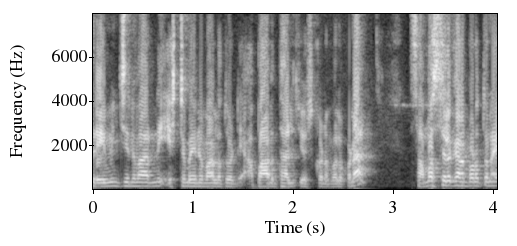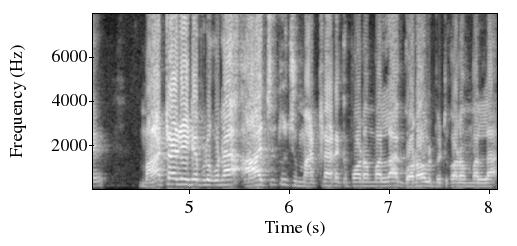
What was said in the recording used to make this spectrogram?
ప్రేమించిన వారిని ఇష్టమైన వాళ్ళతోటి అపార్థాలు చేసుకోవడం వల్ల కూడా సమస్యలు కనపడుతున్నాయి. మాట్లాడేటప్పుడు కూడా ఆచితూచి మాట్లాడకపోవడం వల్ల గొడవలు పెట్టుకోవడం వల్ల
